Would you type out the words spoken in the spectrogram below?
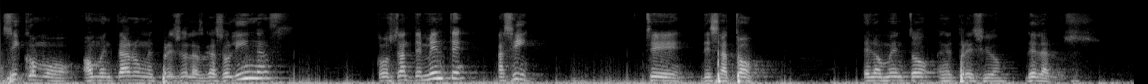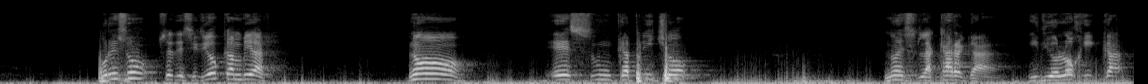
Así como aumentaron el precio de las gasolinas constantemente, así se desató el aumento en el precio de la luz. Por eso se decidió cambiar no es un capricho, no es la carga ideológica,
